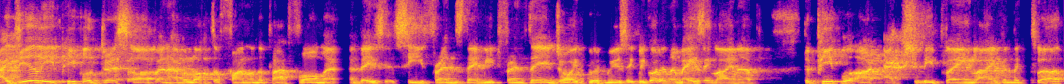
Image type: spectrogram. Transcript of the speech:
ideally people dress up and have a lot of fun on the platform and they see friends they meet friends they enjoy good music. We got an amazing lineup. The people are actually playing live in the club.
